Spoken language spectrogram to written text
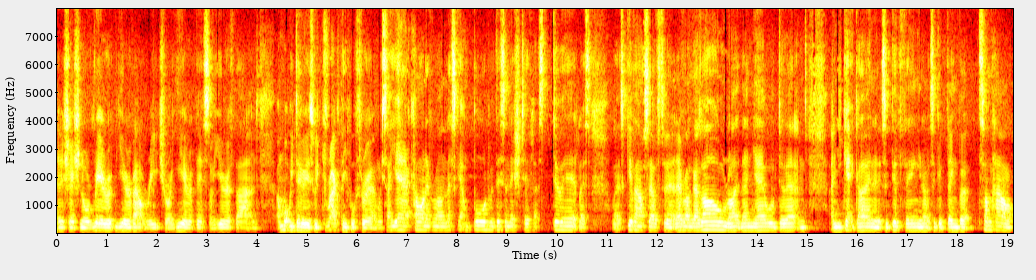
initiation, or year, year of outreach, or a year of this, or a year of that, and and what we do is we drag people through it and we say, yeah, come on, everyone, let's get on board with this initiative. Let's do it. Let's let's give ourselves to it. And everyone goes, oh, right, then, yeah, we'll do it. And and you get going, and it's a good thing. You know, it's a good thing. But somehow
